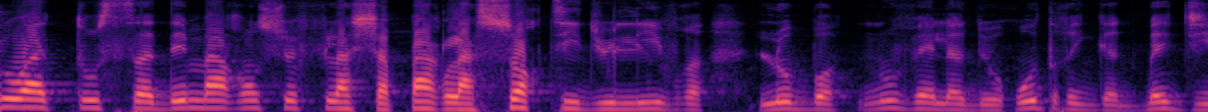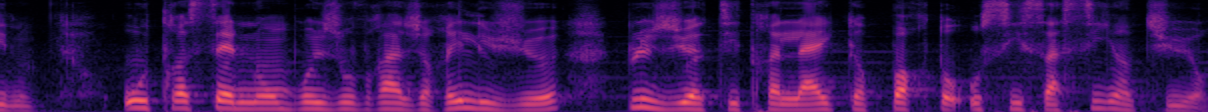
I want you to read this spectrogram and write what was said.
Bonjour à tous, démarrons ce flash par la sortie du livre L'aube nouvelle de Rodrigue Gbedjin. Outre ses nombreux ouvrages religieux, plusieurs titres laïques portent aussi sa signature.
